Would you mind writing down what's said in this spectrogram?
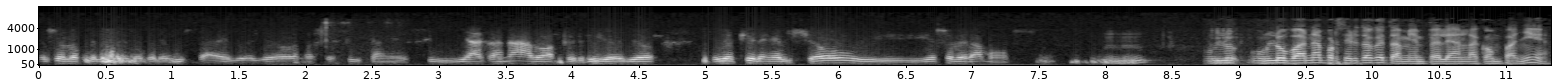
eso es lo que, le, lo que le gusta a ellos. Ellos no se fijan en si ha ganado o ha perdido. Ellos, ellos quieren el show y eso le damos. Un, un Lubana, por cierto, que también pelea en la compañía.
